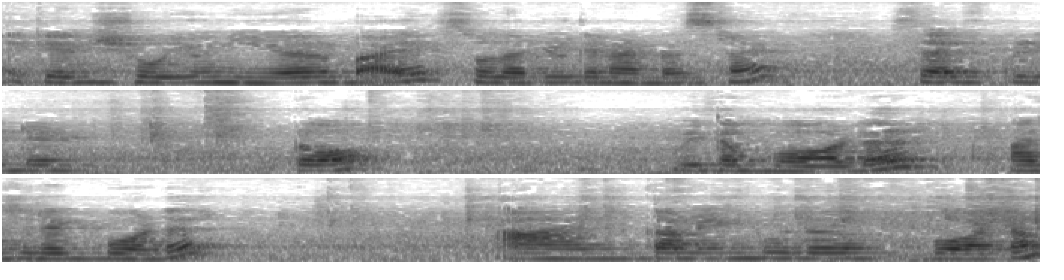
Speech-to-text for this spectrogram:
I can show you nearby so that you can understand. Self printed top with a border ajrak border. And coming to the bottom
